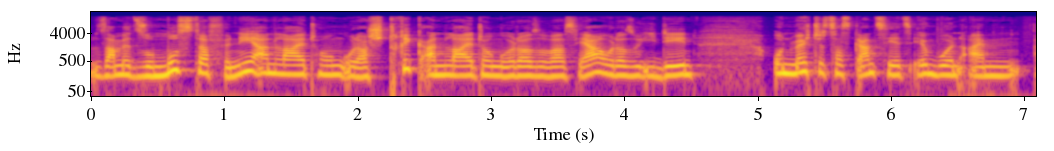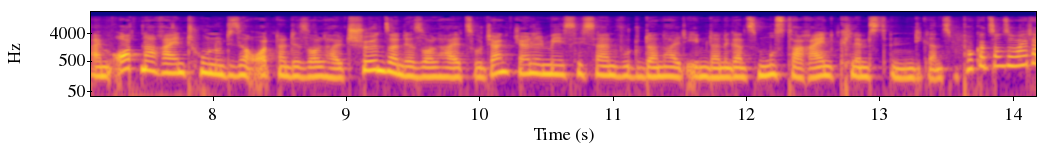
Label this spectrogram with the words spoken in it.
sammelst so Muster für Nähanleitungen oder Strickanleitungen oder sowas, ja, oder so Ideen und möchtest das Ganze jetzt irgendwo in einem, einem Ordner reintun und dieser Ordner, der soll halt schön sein, der soll halt so Junk Journal mäßig sein, wo du dann halt eben deine ganzen Muster reinklemmst in die ganzen Pockets und so weiter.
